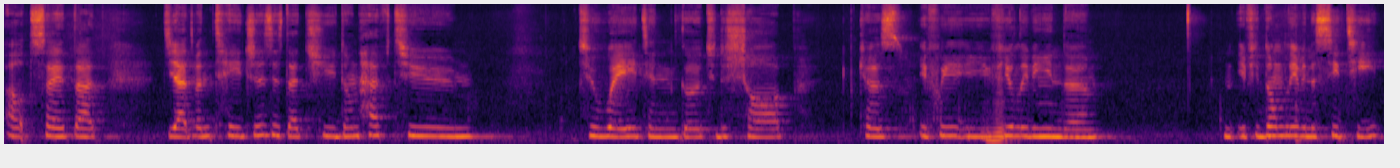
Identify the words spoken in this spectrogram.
I would say that the advantages is that you don't have to to wait and go to the shop because if we if Mhm. you're living in the if you don't live in the city,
